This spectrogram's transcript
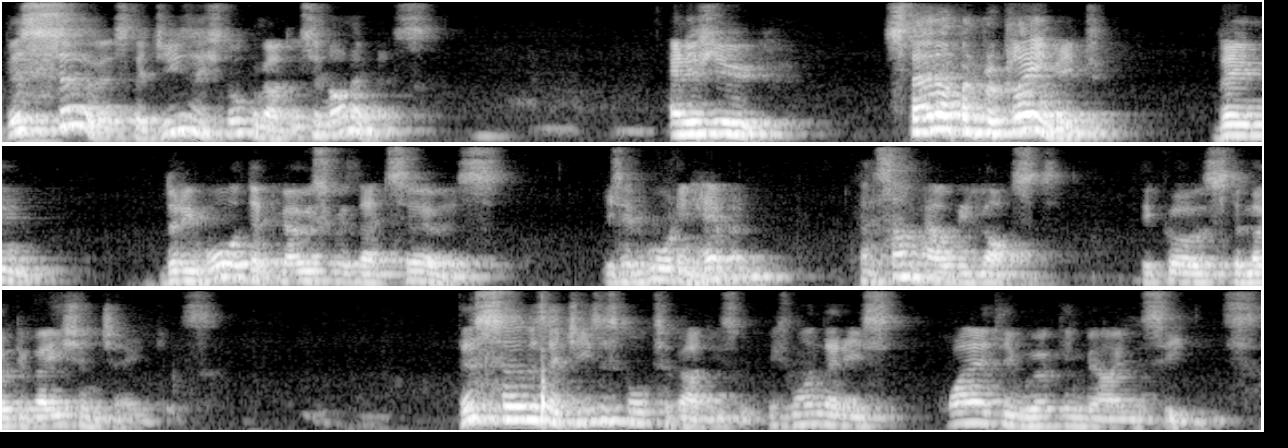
This service that Jesus is talking about is anonymous. And if you stand up and proclaim it, then the reward that goes with that service is a reward in heaven can somehow be lost because the motivation changes. This service that Jesus talks about is, is one that is quietly working behind the scenes,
